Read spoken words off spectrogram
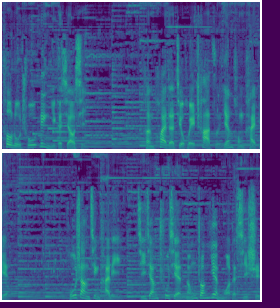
透露出另一个消息：很快的就会姹紫嫣红开遍，湖上镜台里即将出现浓妆艳抹的西施。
